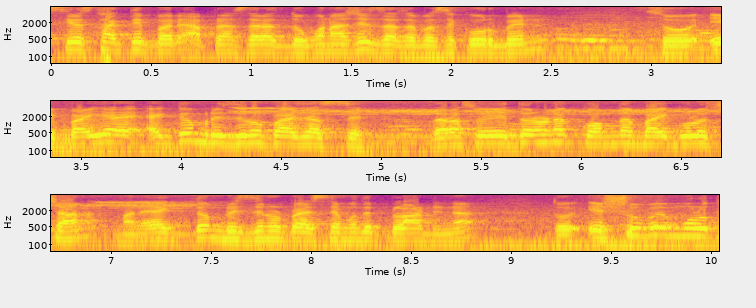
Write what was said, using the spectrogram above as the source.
স্কেচ থাকতে পারে আপনার যারা দোকান আসে যাচাবাসে করবেন। সো এই বাইকে একদম রিজনেবল প্রাইস আসছে যারা so এই ধরনের কম দাম বাইকগুলো চান মানে একদম রিজনেবল প্রাইসের মধ্যে প্লাটিনা তো এসবে মূলত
